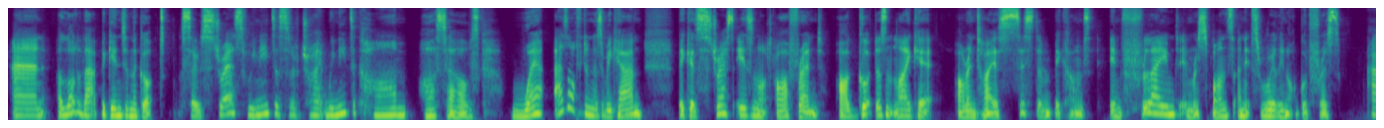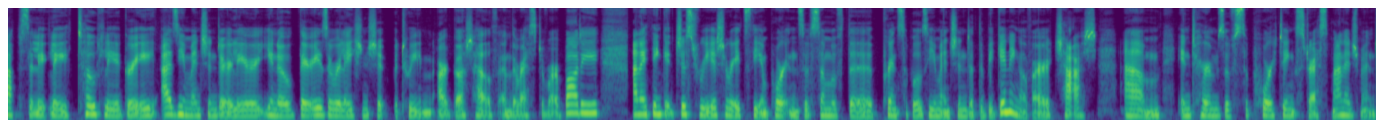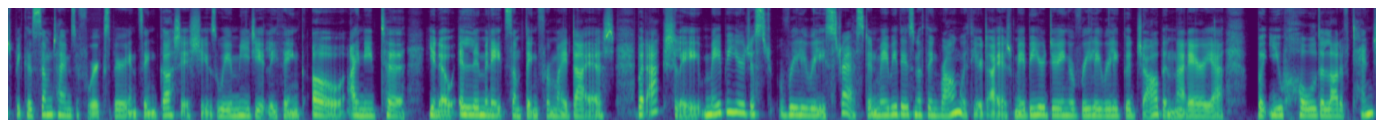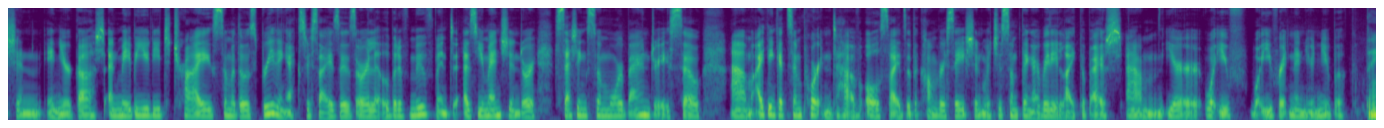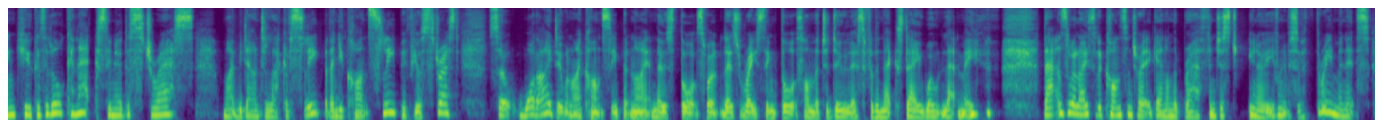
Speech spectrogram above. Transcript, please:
And a lot of that begins in the gut. So, stress, we need to sort of try, we need to calm ourselves where as often as we can because stress is not our friend. Our gut doesn't like it. Our entire system becomes inflamed in response, and it's really not good for us. Absolutely. Totally agree. As you mentioned earlier, you know, there is a relationship between our gut health and the rest of our body. And I think it just reiterates the importance of some of the principles you mentioned at the beginning of our chat um, in terms of supporting stress management. Because sometimes if we're experiencing gut issues, we immediately think, oh, I need to, you know, eliminate something from my diet. But actually, maybe you're just really, really stressed and maybe there's nothing wrong with your diet. Maybe maybe you're doing a really, really good job in that area, but you hold a lot of tension in your gut. And maybe you need to try some of those breathing exercises or a little bit of movement, as you mentioned, or setting some more boundaries. So um, I think it's important to have all sides of the conversation, which is something I really like about um, your what you've what you've written in your new book. Thank you, because it all connects. You know, the stress might be down to lack of sleep, but then you can't sleep if you're stressed. So what I do when I can't sleep at night and those thoughts won't, those racing thoughts on the to-do list for the next day day won't let me. That's when I sort of concentrate again on the breath and just, you know, even if it's for three minutes,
